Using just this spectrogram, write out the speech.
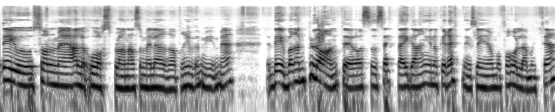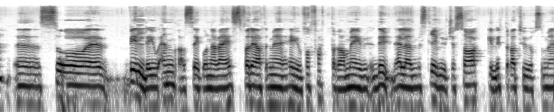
det er jo sånn med alle årsplaner som vi lærere driver mye med. Det er jo bare en plan til å sette i gang noen retningslinjer om å forholde meg til. Eh, så eh, vil det jo endre seg underveis, for vi er jo forfattere. Vi, eller vi skriver jo ikke saklitteratur, så vi,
